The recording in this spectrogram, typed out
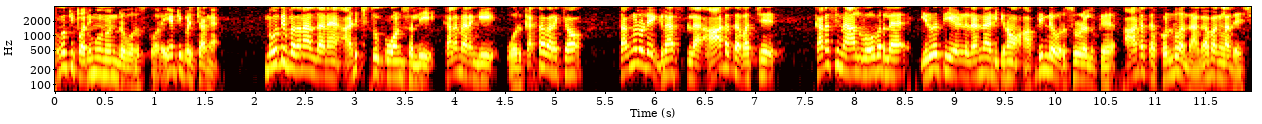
நூற்றி பதிமூணுன்ற ஒரு ஸ்கோரை எட்டி பிடிச்சாங்க. நூற்றி பதினாலு தானே அடிச்சு தூக்குவோன்னு சொல்லி களமிறங்கி ஒரு கட்டம் வரைக்கும் தங்களுடைய கிராஸ்பில் ஆட்டத்தை வச்சு கடைசி நாலு ஓவரில் இருபத்தி ஏழு ரன் அடிக்கணும் அப்படின்ற ஒரு சூழலுக்கு ஆட்டத்தை கொண்டு வந்தாங்க பங்களாதேஷ்.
